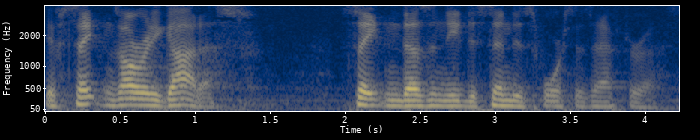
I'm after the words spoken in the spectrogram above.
If Satan's already got us, Satan doesn't need to send his forces after us.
